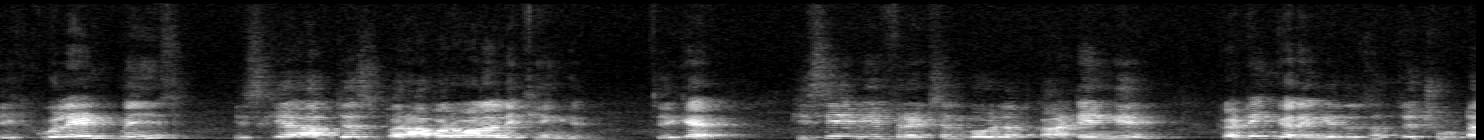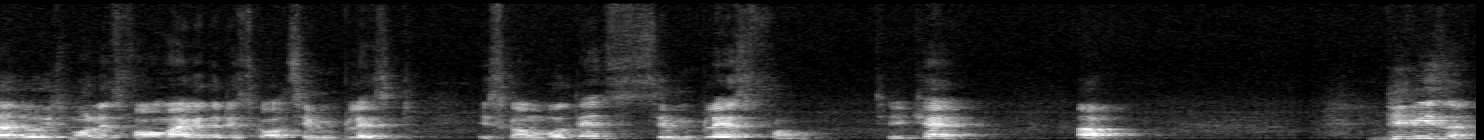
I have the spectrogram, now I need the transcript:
इक्वलेंट मीन्स इसके आप जस्ट बराबर वाला लिखेंगे। ठीक है? किसी भी फ्रैक्शन को जब काटेंगे कटिंग करेंगे तो सबसे छोटा जो स्मॉलेस्ट फॉर्म आएगा दैट इज़ कॉल्ड सिंपलेस्ट इसको हम बोलते हैं सिंपलेस्ट फॉर्म ठीक है? अब डिवीज़न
